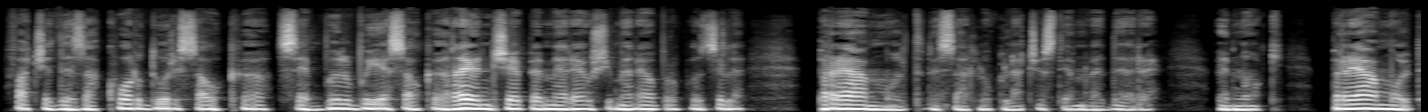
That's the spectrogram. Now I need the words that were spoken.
face dezacorduri sau că se bâlbâie sau că reîncepe mereu și mereu propozițiile. Prea mult ne sar lucrurile acestea în vedere, în ochi. Prea mult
